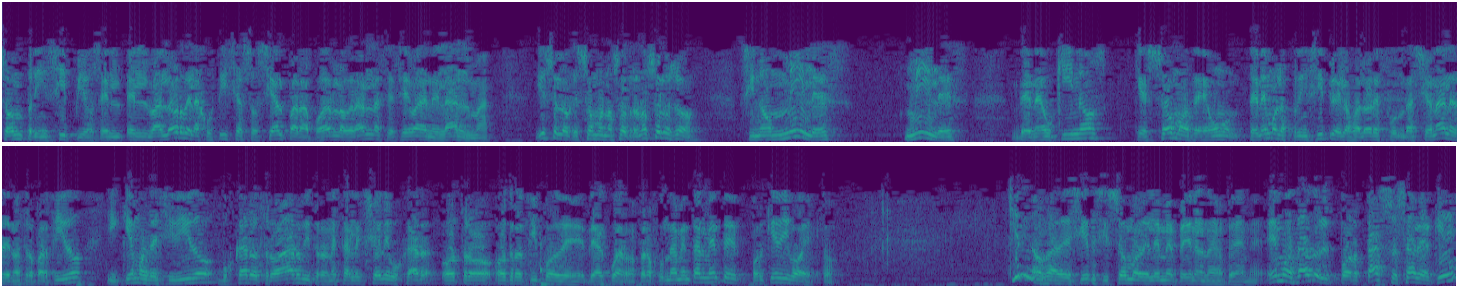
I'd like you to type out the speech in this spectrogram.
son principios. El, el valor de la justicia social para poder lograrla se lleva en el alma. Y eso es lo que somos nosotros, no solo yo, sino miles, miles de neuquinos que somos de un, tenemos los principios y los valores fundacionales de nuestro partido y que hemos decidido buscar otro árbitro en esta elección y buscar otro, otro tipo de, de acuerdos. Pero fundamentalmente, ¿por qué digo esto? ¿Quién nos va a decir si somos del MPN o no MPN? Hemos dado el portazo, ¿sabe a qué?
